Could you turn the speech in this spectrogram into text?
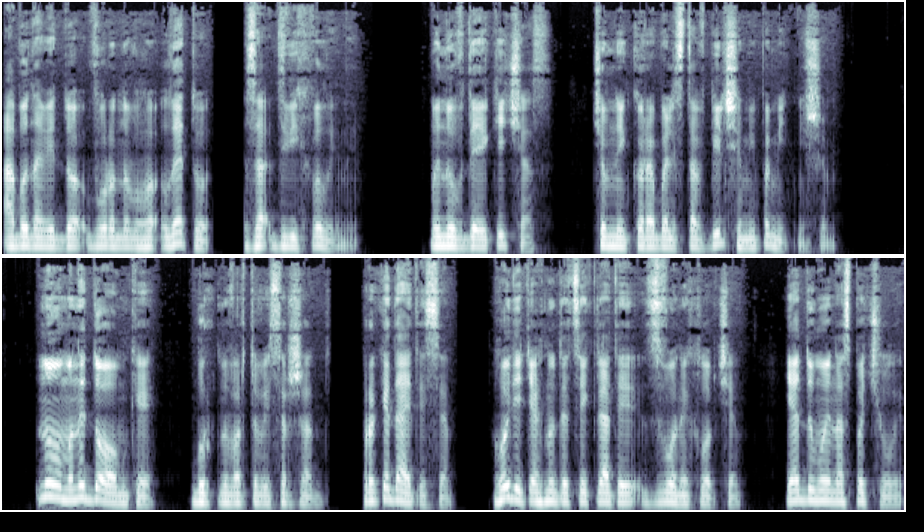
або навіть до воронового лету за дві хвилини. Минув деякий час. Човний корабель став більшим і помітнішим. Ну, мене домки. буркнув вартовий сержант. Прокидайтеся. Годі тягнути цей клятий дзвоник, хлопче. Я думаю, нас почули.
